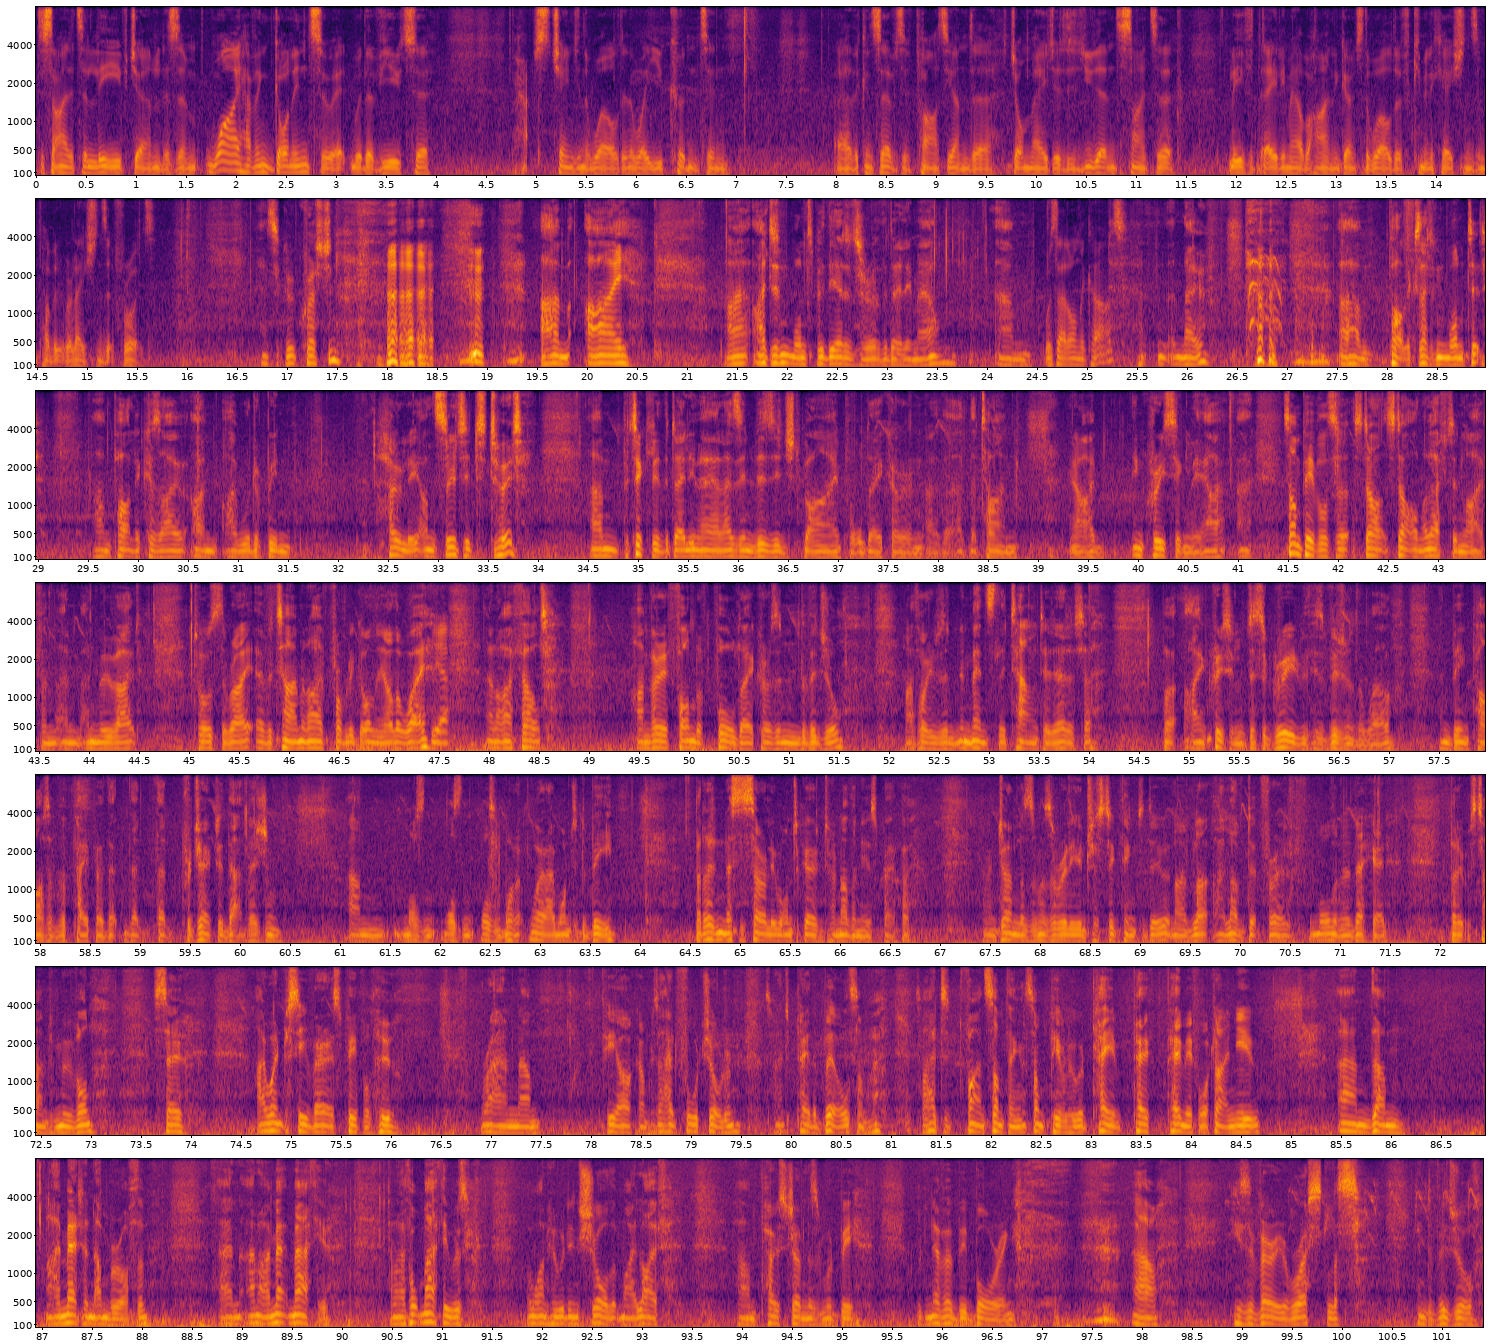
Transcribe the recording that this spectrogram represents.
decided to leave journalism. Why, having gone into it with a view to perhaps changing the world in a way you couldn't in uh, the Conservative Party under John Major, did you then decide to leave the Daily Mail behind and go into the world of communications and public relations at Freud? That's a good question. um, I, I, I didn't want to be the editor of the Daily Mail. Um, Was that on the cards? No. um, partly because I didn't want it, um, partly because I, I'm, I would have been wholly unsuited to it um, particularly the Daily Mail as envisaged by Paul Dacre and uh, the, at the time. You know, I, increasingly, I, uh, some people start start on the left in life and, and, and, move out towards the right over time, and I've probably gone the other way. Yeah. And I felt I'm very fond of Paul Dacre as an individual. I thought he was an immensely talented editor but I increasingly disagreed with his vision of the world, and being part of a paper that, that, that projected that vision um, wasn't wasn't wasn't what, where I wanted to be but I didn't necessarily want to go into another newspaper. I mean, journalism was a really interesting thing to do, and I've lo- I loved it for, for, more than a decade. But it was time to move on. So I went to see various people who ran um, PR companies. I had four children, so I had to pay the bill somewhere. So I had to find something, some people who would pay pay, pay me for what I knew. And um, I met a number of them, and, and I met Matthew. And I thought Matthew was the one who would ensure that my life um, post journalism would be would never be boring. uh, he's a very restless individual.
